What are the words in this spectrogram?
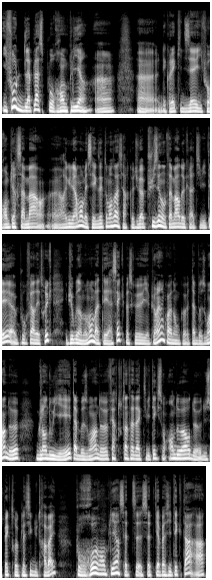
il faut de la place pour remplir. Hein. Euh, des collègues qui disaient il faut remplir sa mare euh, régulièrement, mais c'est exactement ça. C'est-à-dire que tu vas puiser dans ta mare de créativité euh, pour faire des trucs, et puis au bout d'un moment, bah t'es à sec parce qu'il y a plus rien, quoi. Donc t'as besoin de glandouiller, t'as besoin de faire tout un tas d'activités qui sont en dehors de, du spectre classique du travail pour re-remplir cette cette capacité que t'as à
